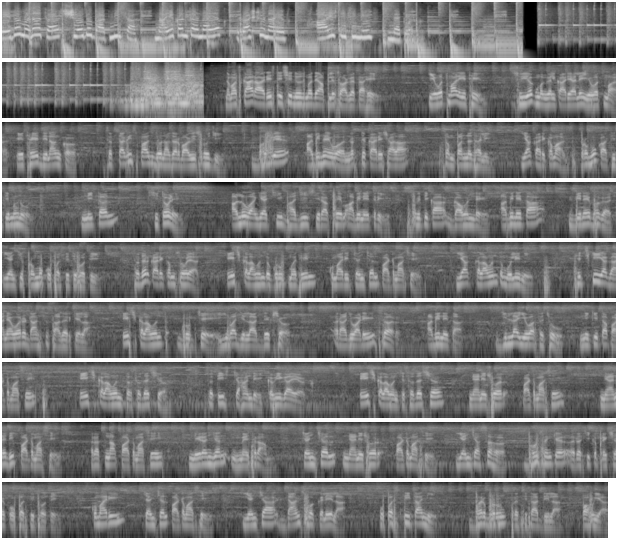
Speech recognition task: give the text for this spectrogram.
वेद मनाचा शोध बातमीचा. नायकांचा नायक राष्ट्रनायक R T C news network नमस्कार आर एस टी सी न्यूजमध्ये आपले स्वागत आहे. यवतमाळ येथील सुयोग मंगल कार्यालय यवतमाळ येथे दिनांक सत्तावीस पाच दोन हजार बावीस रोजी भव्य अभिनय व नृत्य कार्यशाळा संपन्न झाली. या कार्यक्रमात प्रमुख अतिथी म्हणून नितल चितोळे आलू वांग्याची भाजी शिराफेम अभिनेत्री श्रुतिका गावंडे अभिनेता विनय भगत यांची प्रमुख उपस्थिती होती. सदर कार्यक्रम सोहळ्यात एच कलावंत ग्रुपमधील कुमारी चंचल पाटमाशे या कलावंत मुलींनी हिचकी या गाण्यावर डान्स सादर केला. एच कलावंत ग्रुपचे युवा जिल्हाध्यक्ष राजवाडे सर अभिनेता जिल्हा युवा सचिव निकिता पाटमासे एच कलावंत सदस्य सतीश चहांदे कवी गायक. एश कलावंतचे सदस्य ज्ञानेश्वर पाटमासे ज्ञानदीप पाटमासे रत्ना पाटमासे निरंजन मेसराम चंचल ज्ञानेश्वर पाटमासे यांच्यासह बहुसंख्य रसिक प्रेक्षक उपस्थित होते. कुमारी चंचल पाटमासे यांच्या डान्स व कलेला उपस्थितांनी भरभरून प्रतिसाद दिला. पाहूया.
